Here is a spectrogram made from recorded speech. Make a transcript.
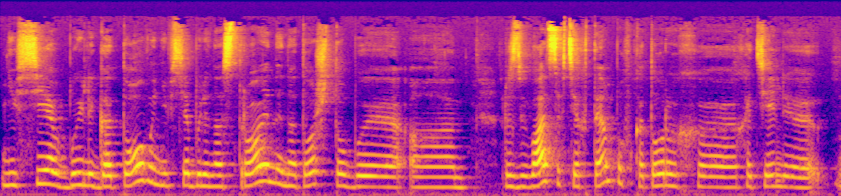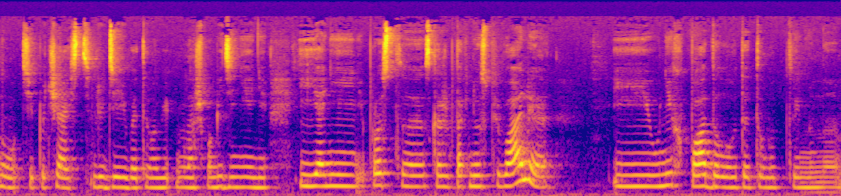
не все были готовы, не все были настроены на то, чтобы развиваться в тех темпах, в которых э, хотели, ну, типа, часть людей в этом в нашем объединении. И они просто, скажем так, не успевали, и у них падало вот это вот именно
